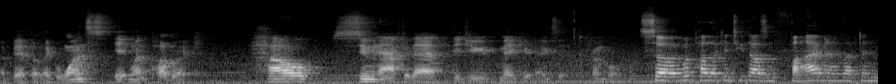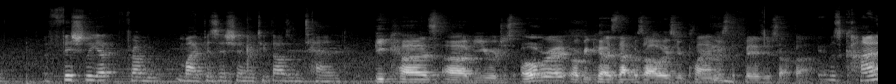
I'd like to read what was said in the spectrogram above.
a, a bit but like once it went public how soon after that did you make your exit from Volcom? So I went public in 2005, and I left in officially at- from my position in 2010. Because of you were just over it, or because that was always your plan was to phase yourself out? It was kind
